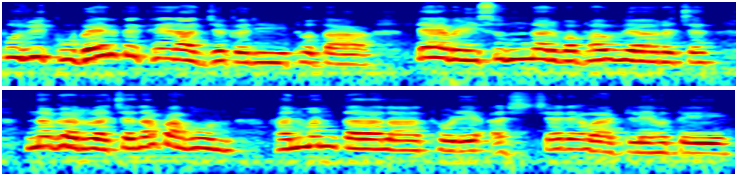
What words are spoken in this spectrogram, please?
पूर्वी कुबेर तेथे राज्य करीत होता. त्यावेळी सुंदर व भव्य रच नगर रचना पाहून हनुमंताला थोडे आश्चर्य वाटले होते.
